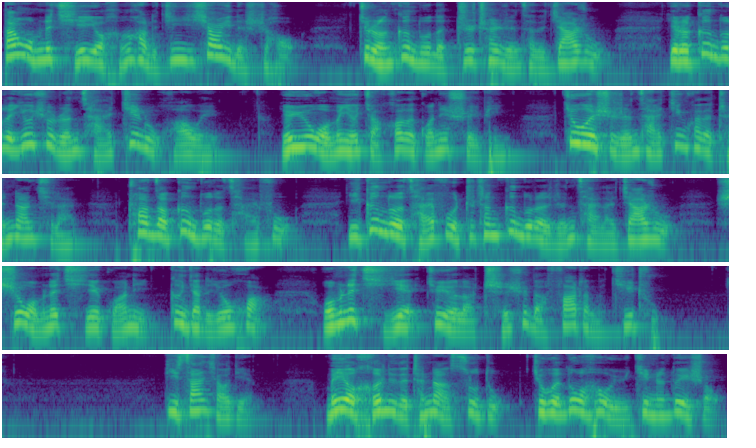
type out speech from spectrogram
当我们的企业有很好的经济效益的时候，就能更多的支撑人才的加入，有了更多的优秀人才进入华为。由于我们有较高的管理水平，就会使人才尽快的成长起来，创造更多的财富，以更多的财富支撑更多的人才来加入，使我们的企业管理更加的优化，我们的企业就有了持续的发展的基础。第三小点，没有合理的成长速度，就会落后于竞争对手，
